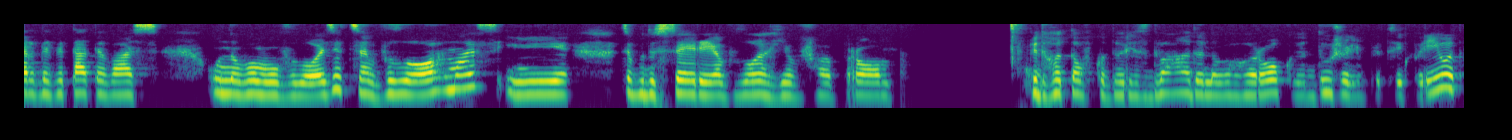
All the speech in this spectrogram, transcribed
я рада вітати вас у новому влозі. Це влогмас, і це буде серія влогів про підготовку до Різдва, до Нового року. Я дуже люблю цей період.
